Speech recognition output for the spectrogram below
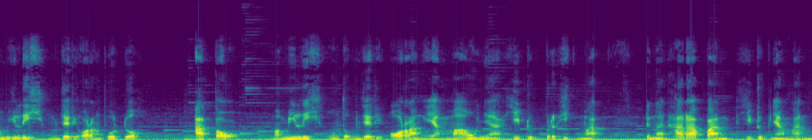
memilih menjadi orang bodoh atau memilih untuk menjadi orang yang maunya hidup berhikmat dengan harapan hidup nyaman,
